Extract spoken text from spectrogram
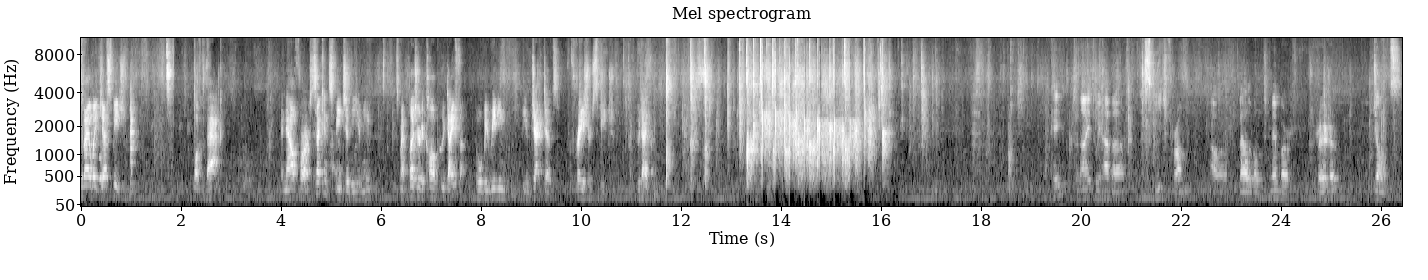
evaluate Jeff's speech. Welcome back. And now for our second speech of the evening, it's my pleasure to call up Hudaifa, who will be reading the objectives for Fraser's speech. Hudaifa. Okay, tonight we have a, speech from our valuable member, Fraser Jones.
